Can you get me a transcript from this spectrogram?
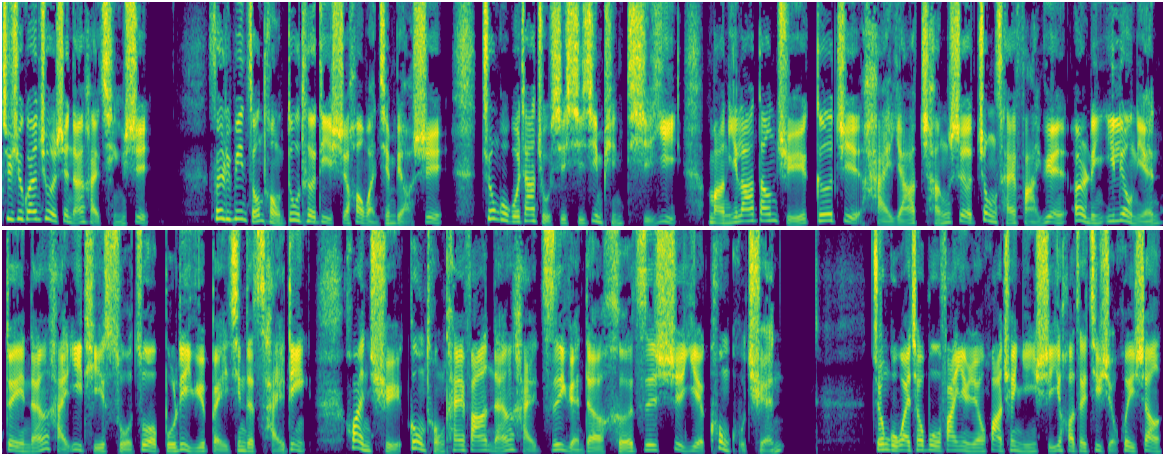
继续关注的是南海情势。菲律宾总统杜特地十号晚间表示，中国国家主席习近平提议马尼拉当局搁置海牙常设仲裁法院二零一六年对南海议题所做不利于北京的裁定，换取共同开发南海资源的合资事业控股权。中国外交部发言人华春莹十一号在记者会上，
